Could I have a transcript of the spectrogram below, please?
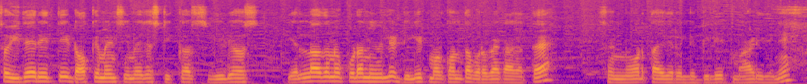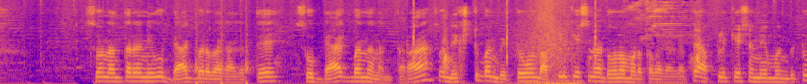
ಸೊ ಇದೇ ರೀತಿ ಡಾಕ್ಯುಮೆಂಟ್ಸ್ ಇಮೇಜಸ್ ಸ್ಟಿಕ್ಕರ್ಸ್ ವೀಡಿಯೋಸ್ ಎಲ್ಲದನ್ನು ಕೂಡ ನೀವು ಇಲ್ಲಿ ಡಿಲೀಟ್ ಮಾಡ್ಕೊತ ಬರಬೇಕಾಗತ್ತೆ. ಸೊ ನೋಡ್ತಾ ಇದ್ದೀರಾ, ಇಲ್ಲಿ ಡಿಲೀಟ್ ಮಾಡಿದ್ದೀನಿ. ಸೊ ನಂತರ ನೀವು ಬ್ಯಾಗ್ ಬರಬೇಕಾಗತ್ತೆ. ಸೊ ಬ್ಯಾಗ್ ಬಂದ ನಂತರ ಸೊ ನೆಕ್ಸ್ಟ್ ಬಂದುಬಿಟ್ಟು ಒಂದು ಅಪ್ಲಿಕೇಶನ್ ಡೌನ್ಲೋಡ್ ಮಾಡ್ಕೋಬೇಕಾಗತ್ತೆ. ಅಪ್ಲಿಕೇಶನ್ ನೇಮ್ ಬಂದ್ಬಿಟ್ಟು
